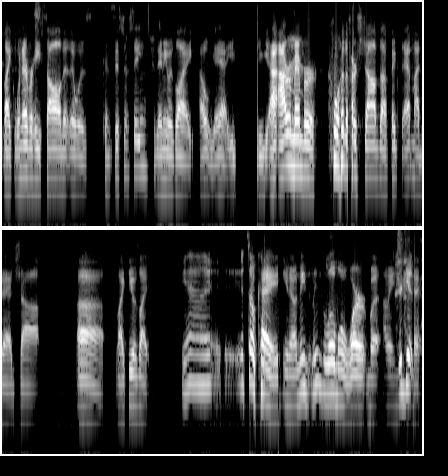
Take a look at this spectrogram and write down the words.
like whenever he saw that there was consistency, then he was like, "Oh yeah, you." you I, I remember one of the first jobs I fixed at my dad's shop. Uh, like he was like, "Yeah, it, it's okay. You know, needs needs a little more work, but I mean, you're getting it."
